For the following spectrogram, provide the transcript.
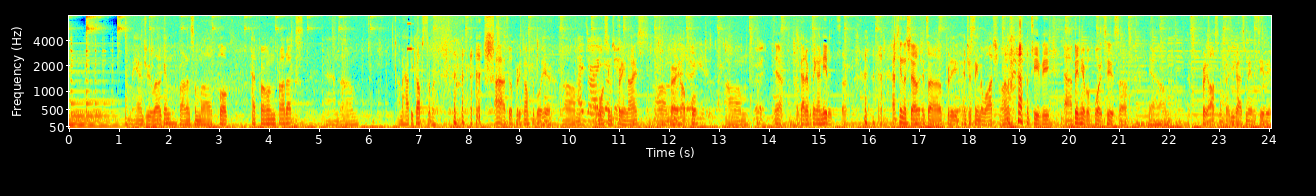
I'm Andrew Logan. Brought in some uh, Polk headphone products, and um, I'm a happy customer. ah, I feel pretty comfortable here. Um, Hi, Zara, how everyone seems pretty nice, um, very helpful. Um, yeah, I got everything I needed. So I've seen the show. It's uh, pretty interesting to watch on TV. Uh, I've been here before too, so yeah, um, it's pretty awesome that you guys made the TV.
